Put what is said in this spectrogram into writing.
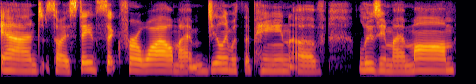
And so I stayed sick for a while. I'm dealing with the pain of losing my mom.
